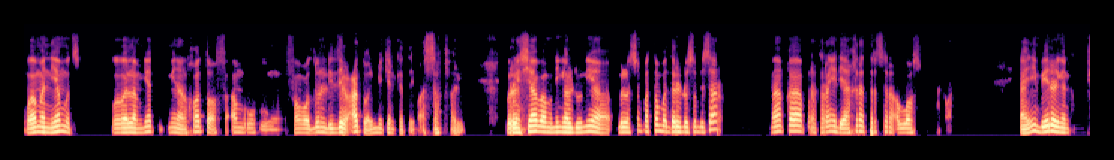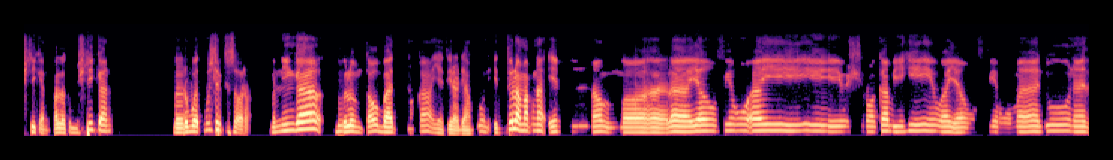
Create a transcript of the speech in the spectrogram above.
Wa man yamut walam yatub minal khata fa amruhu fawadun lidzil atwa demikian kata Imam As-Safari Barang siapa meninggal dunia belum sempat tobat dari dosa besar maka perkaranya di akhirat terserah Allah Subhanahu wa Nah, ini beda dengan kemusyrikan. Kalau kemusyrikan berbuat musyrik seseorang meninggal belum taubat maka ya tidak diampuni. Itulah makna innallaha la yaghfiru an yushraka bihi wa yaghfiru ma duna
